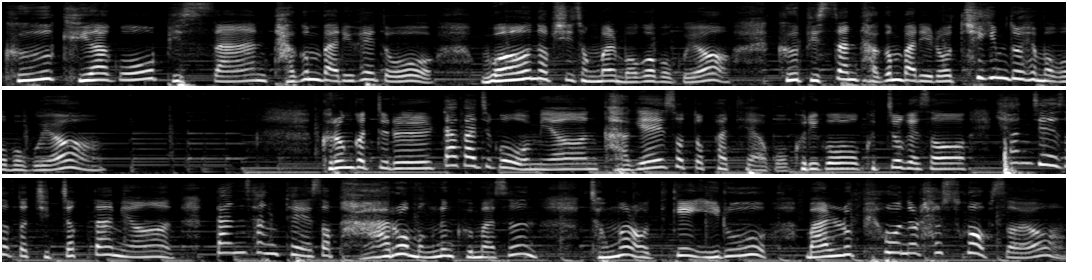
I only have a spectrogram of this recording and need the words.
그 귀하고 비싼 다금바리 회도 원 없이 정말 먹어보고요. 그 비싼 다금바리로 튀김도 해 먹어보고요. 그런 것들을 따가지고 오면 가게에서 또 파티하고 그리고 그쪽에서 현지에서 또 직접 따면 딴 상태에서 바로 먹는 그 맛은 정말 어떻게 이루 말로 표현을 할 수가 없어요.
